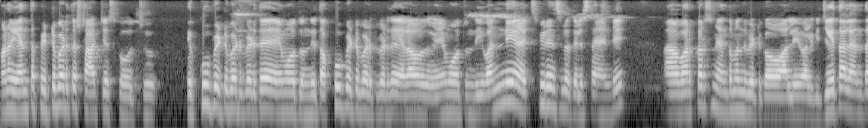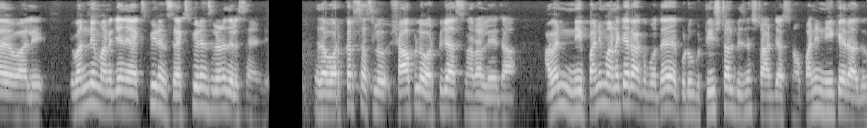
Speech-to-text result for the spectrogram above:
మనం ఎంత పెట్టుబడితో స్టార్ట్ చేసుకోవచ్చు? ఎక్కువ పెట్టుబడి పెడితే ఏమవుతుంది? తక్కువ పెట్టుబడి పెడితే ఎలా ఏమవుతుంది? ఇవన్నీ ఎక్స్పీరియన్స్లో తెలుస్తాయండి. వర్కర్స్ని ఎంతమంది పెట్టుకోవాలి? వాళ్ళకి జీతాలు ఎంత ఇవ్వాలి? ఇవన్నీ మనకి ఎక్స్పీరియన్స్ ఎక్స్పీరియన్స్లోనే తెలుస్తాయండి. లేదా వర్కర్స్ అసలు షాప్లో వర్క్ చేస్తున్నారా లేదా? అవన్నీ నీ పని మనకే రాకపోతే ఇప్పుడు టీ స్టాల్ బిజినెస్ స్టార్ట్ చేస్తున్నావు. పని నీకే రాదు.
